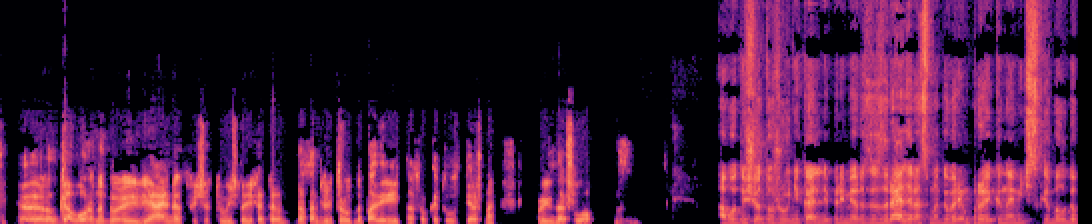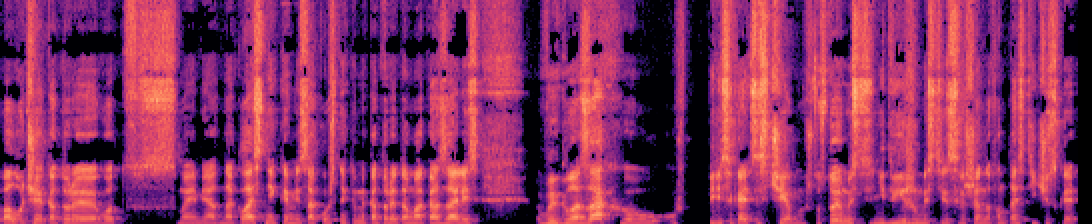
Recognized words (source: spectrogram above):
э, разговорным и реально существует. То есть это на самом деле трудно поверить, насколько это успешно произошло. А вот еще тоже уникальный пример из Израиля, раз мы говорим про экономическое благополучие, которое вот с моими одноклассниками, сокурсниками, которые там оказались, в их глазах пересекается с чем? Что стоимость недвижимости совершенно фантастическая.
